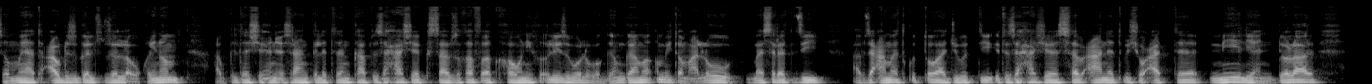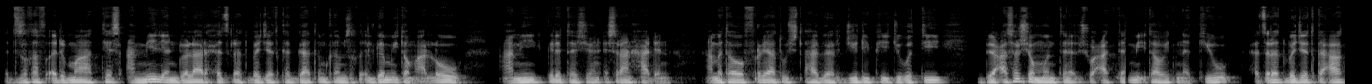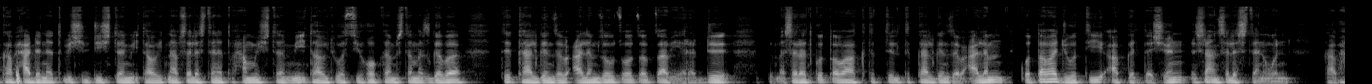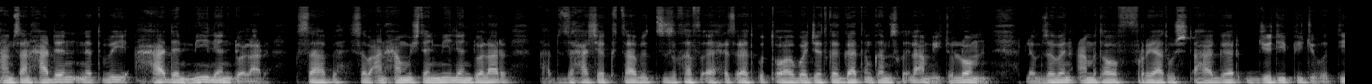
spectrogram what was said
ሰብ ሞያ'ቲ ዓውዲ ዝገልጹ ዘለዉ ኮይኖም፣ ኣብ ክልተ ሽሕን ዕስራን ክልተን ካብቲ ዝሓሸ ክሳብ ዝኸፍኣ ክኸውን ይኽእል'ዩ ዝበልዎ ገምጋም ኣቐሚጦም ኣለዉ። ብመስረት'ዚ ኣብዚ ዓመት ቁጠባ ጅቡቲ እቲ ዝሓሸ ሰብዓ ነጥቢ ሸውዓተ ሚልዮን ዶላር እቲ ዝኸፍኣ ድማ ቴስዓ ሚልዮን ዶላር ሕጽረት በጀት ከጋጥም ከምዝኽእል ገሚቶም ኣለዉ ዓሚ ክልተ ሽሕን ዕስራን ሓደን ዓመታዊ ፍርያት ውሽጢ ሃገር፣ ጂዲፒ፣ ጅቡቲ ብ ዓሰርተ ሸሞንተ ነጥቢ ሸውዓተ ሚእታዊት ነክዩ። ሕጽረት በጀት ከኣ ካብ ሓደ ነጥቢ ሽዱሽተ ሚእታዊት ናብ ሰለስተ ነጥቢ ሓሙሽተ ሚእታዊት ወሲኾ ከም ዝተመዝገበ ትካል ገንዘብ ዓለም ዘውጽኦ ጸብጻብ የረድእ። ብመሰረት ቁጠባ ክትትል ትካል ገንዘብ ዓለም፣ ቁጠባ ጅቡቲ ኣብ ክልተ ሽሕን ዕስራን ሰለስተን እውን ካብ ሓምሳን ሓደን ነጥቢ ሓደ ሚልዮን ዶላር ክሳብ ሰብዓን ሓሙሽተን ሚልዮን ዶላር ካብዚ ዝሓሸ ክሳብ እቲ ዝኸፍኣ ሕጽረት ቁጠባዊ በጀት ከጋጥም ከምዝኽእል ኣሚቱ ኣሎ። ሎምዘበን ዓመታዊ ፍርያት ውሽጢ ሃገር፣ GDP፣ ጅቡቲ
